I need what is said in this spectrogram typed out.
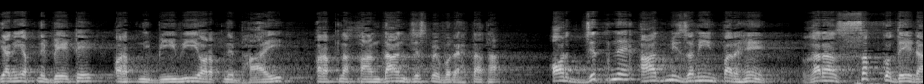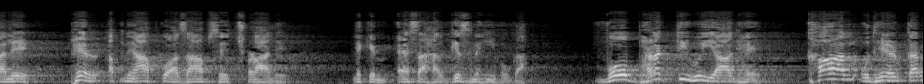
यानी अपने बेटे और अपनी बीवी और अपने भाई और अपना खानदान जिसमें वो रहता था और जितने आदमी ज़मीन पर हैं, गरज सबको दे डाले, फिर अपने आप को अजाब से छुड़ा ले। लेकिन ऐसा हरगिज नहीं होगा। वो भड़कती हुई आग है, खाल उधेड़ कर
